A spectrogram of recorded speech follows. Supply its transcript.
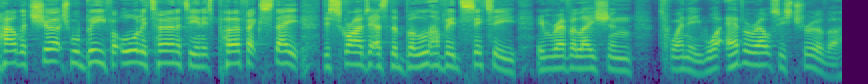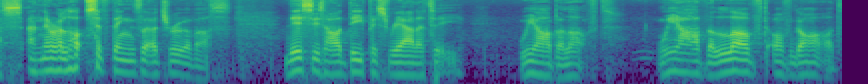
how the church will be for all eternity in its perfect state, describes it as the beloved city in Revelation 20. Whatever else is true of us, and there are lots of things that are true of us, this is our deepest reality we are beloved. We are the loved of God.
